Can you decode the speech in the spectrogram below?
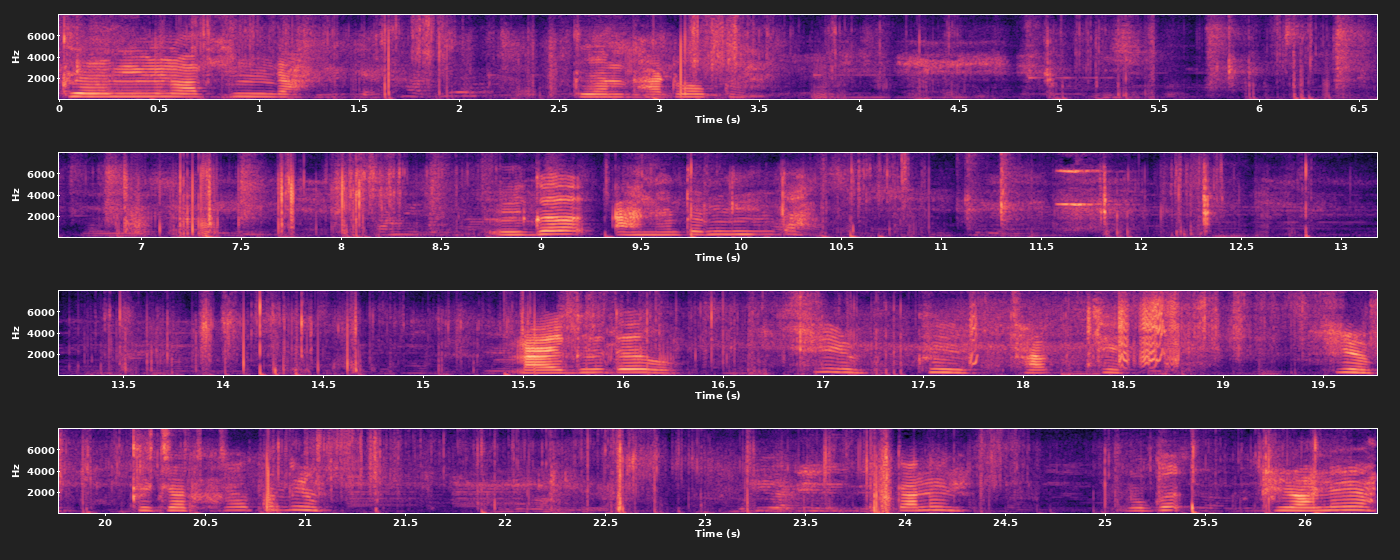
그 의미는 없습니다. 그냥 바로 없고 이거 안 해도 됩니다. 말 그대로 시험 그 자체 시험 그 자체군요. 일단은 누구 필요하네요.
